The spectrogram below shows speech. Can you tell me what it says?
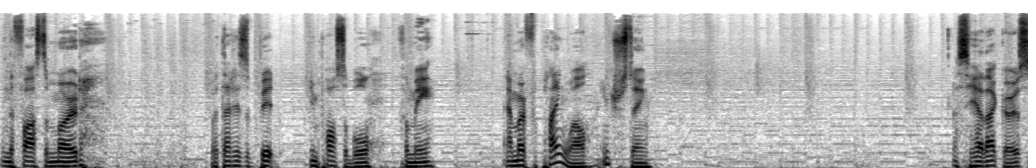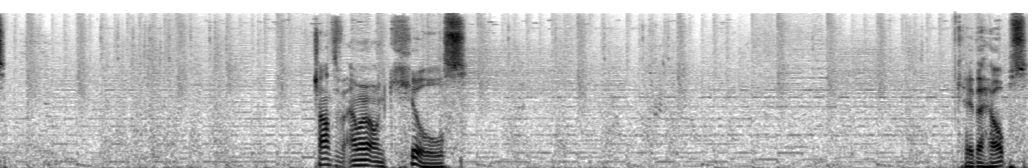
in the faster mode. But that is a bit impossible for me. Ammo for playing well. Interesting. Let's see how that goes. Chance of ammo on kills. Okay, that helps.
